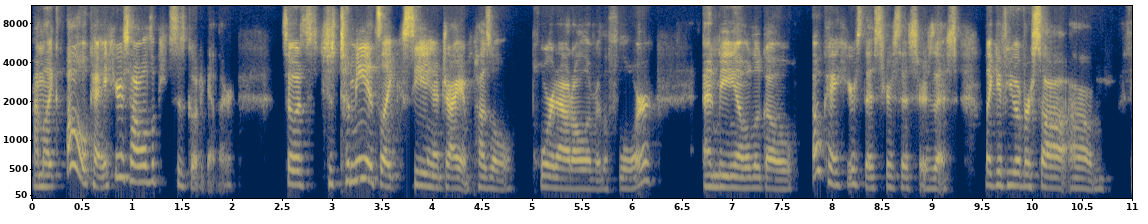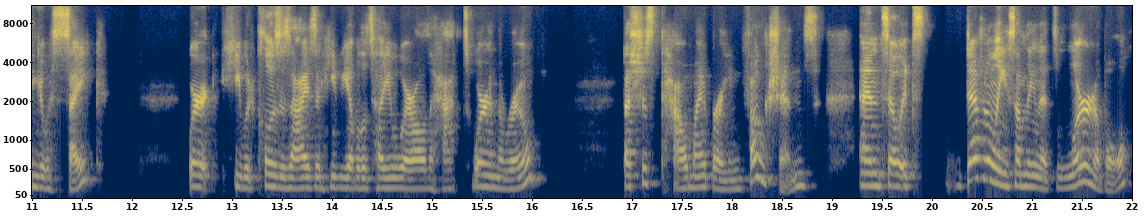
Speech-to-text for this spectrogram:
I'm like, oh, okay, here's how all the pieces go together. So it's just to me, it's like seeing a giant puzzle poured out all over the floor and being able to go, okay, here's this, here's this, here's this. Like if you ever saw, um, I think it was Psych, where he would close his eyes and he'd be able to tell you where all the hats were in the room. That's just how my brain functions. And so it's definitely something that's learnable.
